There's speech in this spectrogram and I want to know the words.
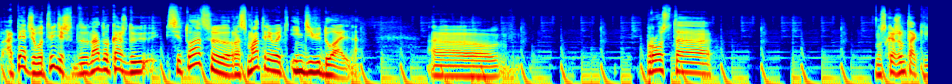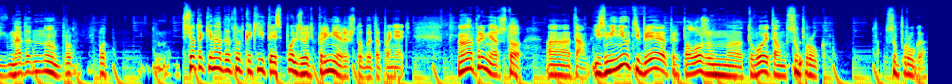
опять же, вот видишь, надо каждую ситуацию рассматривать индивидуально. Э, Просто, ну, скажем так, надо, ну, все-таки надо тут какие-то использовать примеры, чтобы это понять. Ну, например, что э, там изменил тебе, предположим, э, твой там супруг, там, супруга.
